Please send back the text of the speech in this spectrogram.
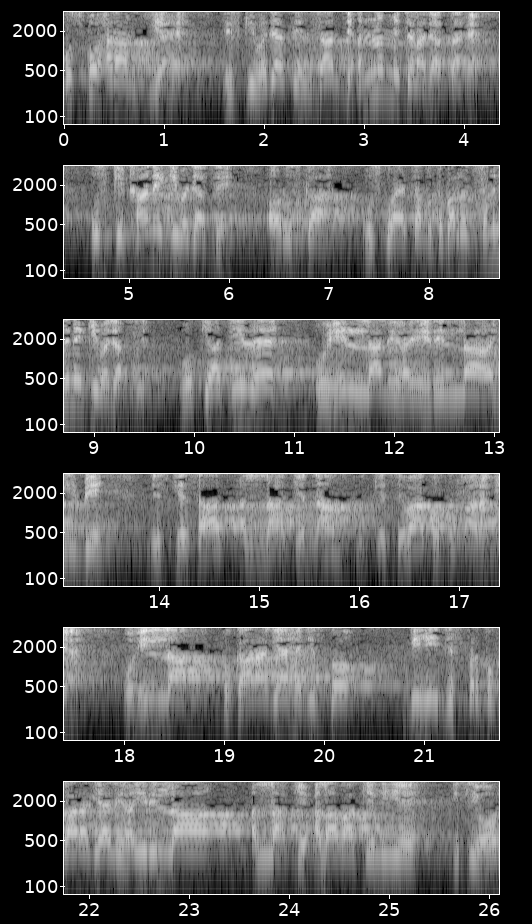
اس کو حرام کیا ہے، جس کی وجہ سے انسان جہنم میں چلا جاتا ہے، اس کے کھانے کی وجہ سے، اور اس کا، اس کو ایسا متبرک سمجھنے کی وجہ سے۔ وہ کیا چیز ہے؟ جس کے ساتھ اللہ کے نام کے سوا کو پکارا گیا ہے۔ وہ پکارا گیا ہے جس کو؟ بھی جس پر پکارا گیا ہے لغیر اللہ اللہ کے علاوہ کے لیے۔ کسی اور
